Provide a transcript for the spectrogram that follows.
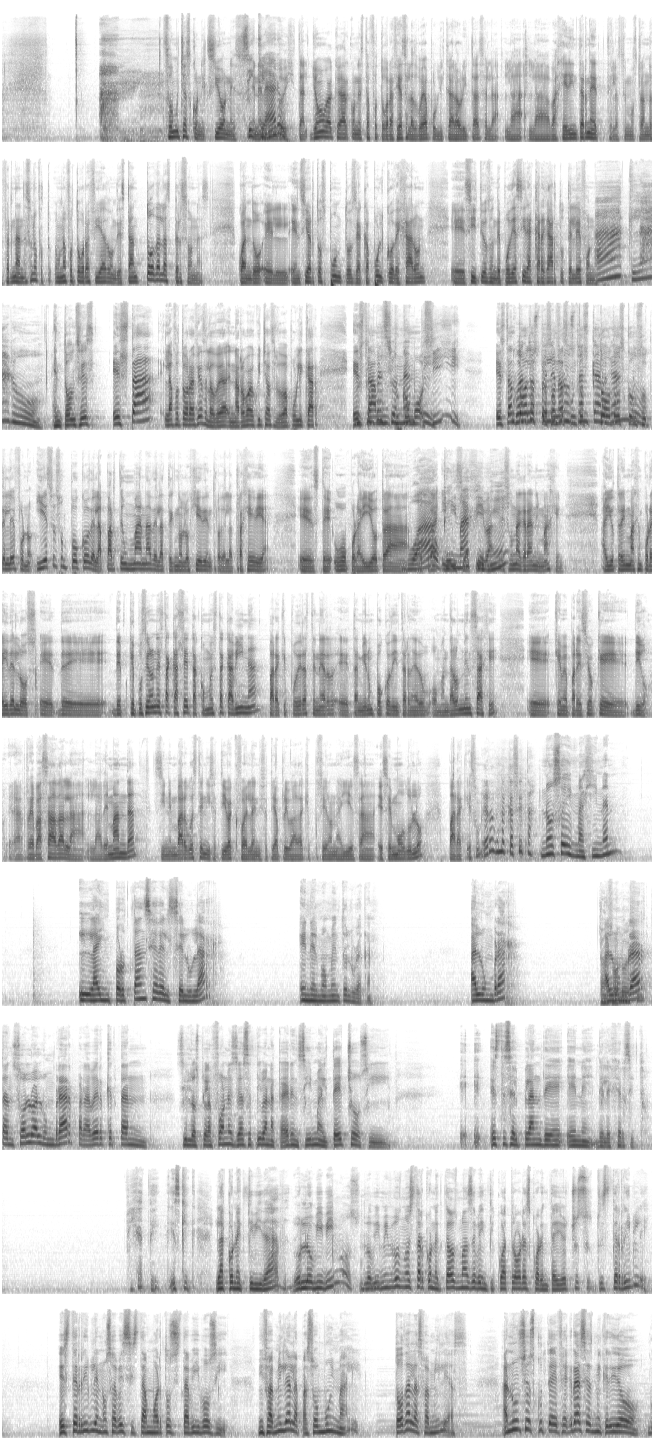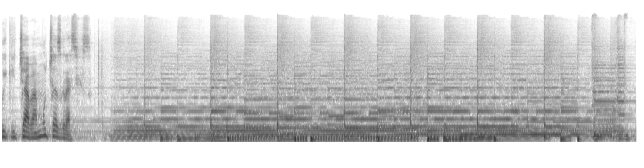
son muchas conexiones en el mundo digital. Yo me voy a quedar con esta fotografía, se las voy a publicar ahorita, se la, la, bajé de internet, se la estoy mostrando a Fernández. Una, una fotografía donde están todas las personas cuando el, en ciertos puntos de Acapulco dejaron eh, sitios donde podías ir a cargar tu teléfono. Ah, claro. Entonces, está la fotografía, se las voy a, en arroba de se las voy a publicar. Pues está como, sí, están todas las personas juntos, todos con su teléfono. Y eso es un poco de la parte humana de la tecnología dentro de la tragedia. Este, hubo por ahí otra, iniciativa. ¿eh? Es una gran imagen. Hay otra imagen por ahí de los eh, de, que pusieron esta caseta como esta cabina para que pudieras tener eh, también un poco de internet o, mandar un mensaje eh, que me pareció que digo era rebasada la, la, demanda. Sin embargo, esta iniciativa que fue la iniciativa privada que pusieron ahí esa, ese módulo para que es era una caseta. No se imaginan la importancia del celular en el momento del huracán. Alumbrar alumbrar, tan solo alumbrar para ver qué tan, si los plafones ya se te iban a caer encima, el techo, si... E, e, este es el plan DN del ejército. Fíjate, es que la conectividad, lo vivimos, lo vivimos, no estar conectados más de 24 horas, 48, es, es terrible. Es terrible, no sabes si está muerto, si está vivo, si... Mi familia la pasó muy mal, todas las familias. Anuncios QTF. Gracias, mi querido Wiki Chava. Muchas gracias.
